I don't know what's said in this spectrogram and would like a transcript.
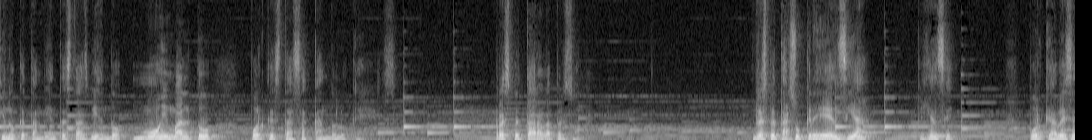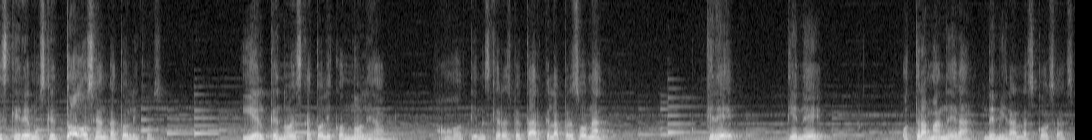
sino que también te estás viendo muy mal tú porque estás sacando lo que eres. Respetar a la persona. Respetar su creencia. Fíjense, porque a veces queremos que todos sean católicos y el que no es católico no le hablo. No, tienes que respetar que la persona cree, tiene otra manera de mirar las cosas.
